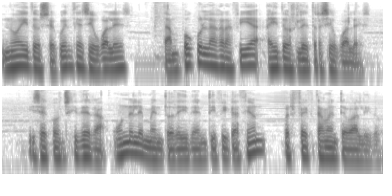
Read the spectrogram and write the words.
no hay dos secuencias iguales, tampoco en la grafía hay dos letras iguales, y se considera un elemento de identificación perfectamente válido.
